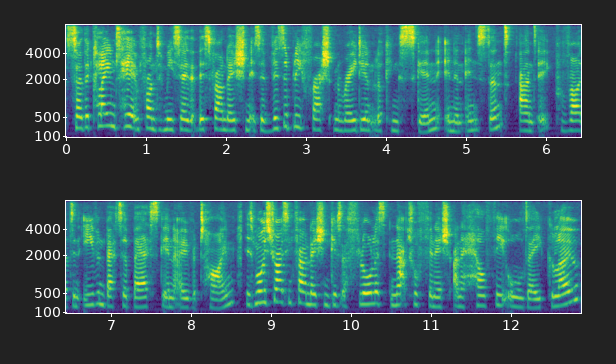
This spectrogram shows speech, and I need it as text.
So the claims here in front of me say that this foundation is a visibly fresh and radiant looking skin in an instant and it provides an even better bare skin over time. This moisturising foundation gives a flawless natural finish and a healthy all day glow.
